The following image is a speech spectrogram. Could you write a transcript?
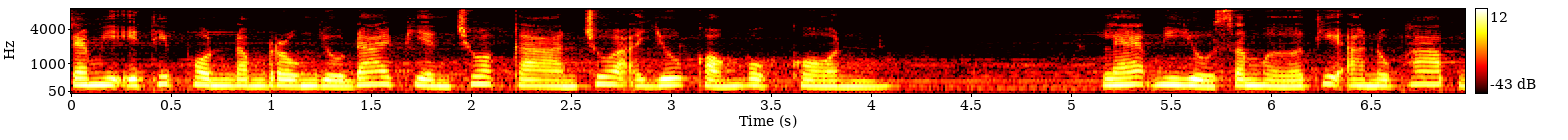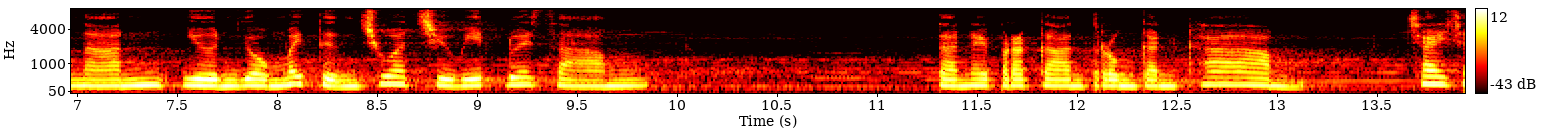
จะมีอิทธิพลดำรงอยู่ได้เพียงชั่วการชั่วอายุของบุคคลและมีอยู่เสมอที่อนุภาพนั้นยืนยงไม่ถึงชั่วชีวิตด้วยซ้ำ แต่ในประการตรงกันข้าม ชัยช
